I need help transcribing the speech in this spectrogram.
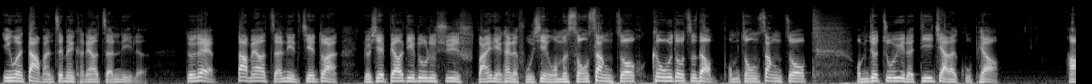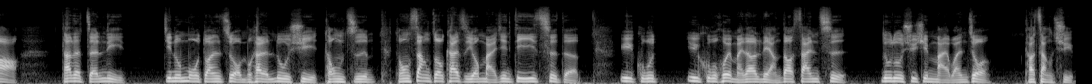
因为大盘这边可能要整理了，对不对？大盘要整理的阶段，有些标的陆陆续续反一点开始浮现。我们从上周客户都知道，我们从上周我们就注意了低价的股票，啊，它的整理进入末端之后，我们开始陆续通知。从上周开始有买进第一次的预估。预估会买到两到三次，陆陆续续买完之后，它上去，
